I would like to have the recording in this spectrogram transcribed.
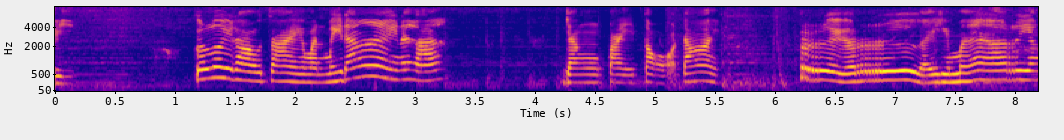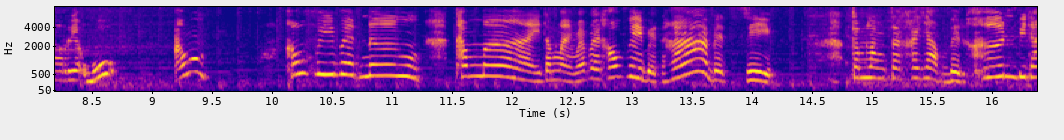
ย ก็เลยเราใจมันไม่ได้นะคะ ยังไปต่อได้ เรื่อยๆแม่เรียงเรียงวุเอ้าเข้าฟรีเบ็ดหนึ่งทำไมทำไมไม่ไปเข้าฟรีเบ็ดห้าเบ็ดสิบกำลังจะขยับเบ็ดขึ้นพี่ด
